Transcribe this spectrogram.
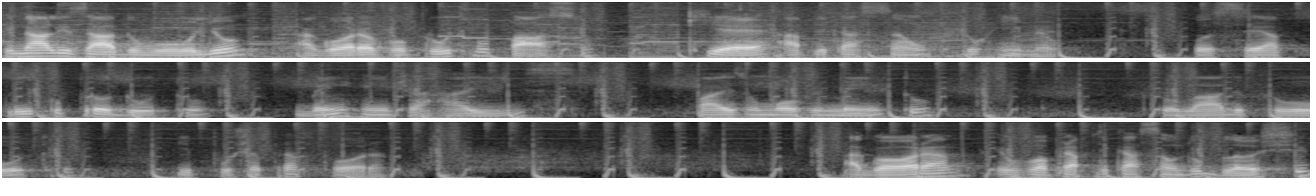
Finalizado o olho, agora eu vou para o último passo, que é a aplicação do rímel. Você aplica o produto bem rente à raiz, faz um movimento para o lado e para o outro e puxa para fora. Agora eu vou para a aplicação do blush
